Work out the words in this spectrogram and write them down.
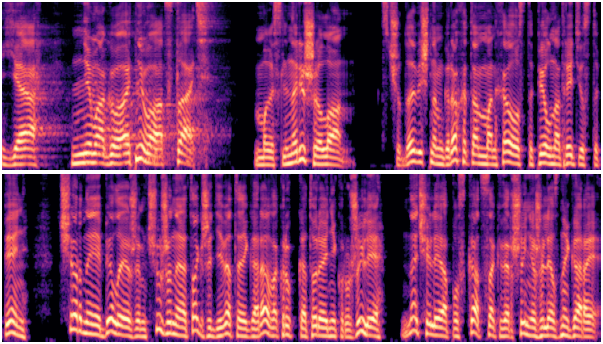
Я не могу от него отстать!» Мысленно решил он. С чудовищным грохотом Манхао ступил на третью ступень, черные и белые жемчужины, а также девятая гора, вокруг которой они кружили, начали опускаться к вершине Железной горы.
